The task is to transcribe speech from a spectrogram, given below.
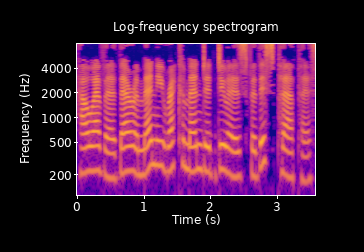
however there are many recommended duas for this purpose.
